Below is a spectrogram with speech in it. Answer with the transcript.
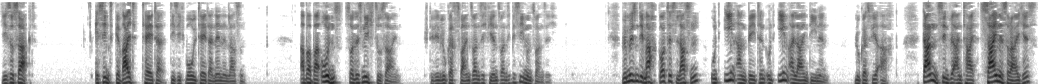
Jesus sagt, es sind Gewalttäter, die sich Wohltäter nennen lassen. Aber bei uns soll es nicht so sein. Steht in Lukas 22, 24 bis 27. Wir müssen die Macht Gottes lassen und ihn anbeten und ihm allein dienen. Lukas 4, 8. Dann sind wir ein Teil seines Reiches,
